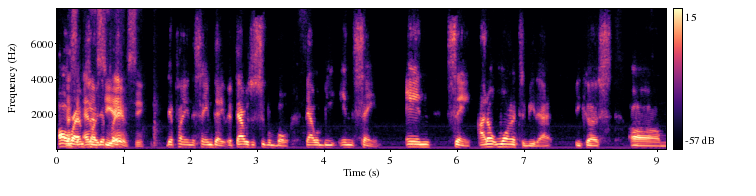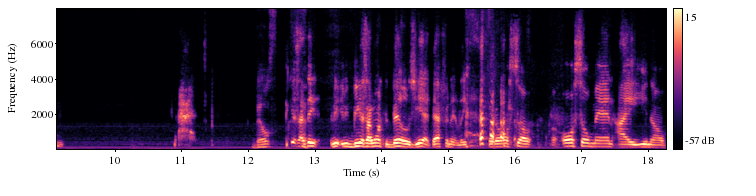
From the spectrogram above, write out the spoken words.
oh, That's right, I'm the sorry. NFC, They're playing, AFC. they're playing the same day. If that was a Super Bowl, that would be insane. Insane. I don't want it to be that because um Bills. Because I think because I want the Bills, yeah, definitely. But also, also, man, I you know,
